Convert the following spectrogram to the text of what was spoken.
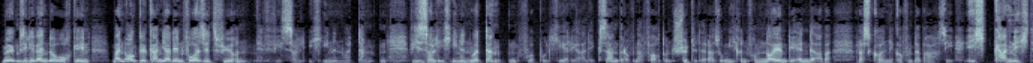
Mögen sie die Wände hochgehen. Mein Onkel kann ja den Vorsitz führen. Wie soll ich Ihnen nur danken? Wie soll ich Ihnen nur danken? fuhr Pulcheria Alexandrowna fort und schüttelte Rasumichin vom Neuen die Hände, aber Raskolnikow unterbrach sie. Ich kann nicht.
